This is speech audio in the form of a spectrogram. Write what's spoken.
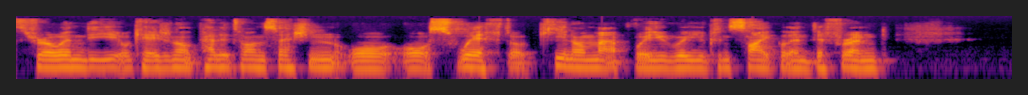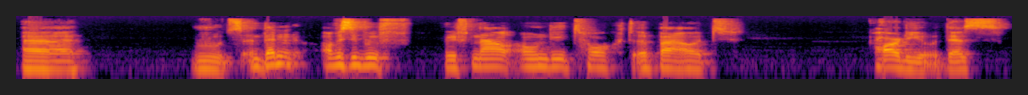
throw in the occasional Peloton session or or Zwift or Kinomap where you where you can cycle in different uh, routes. And then obviously we've we've now only talked about cardio. There's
